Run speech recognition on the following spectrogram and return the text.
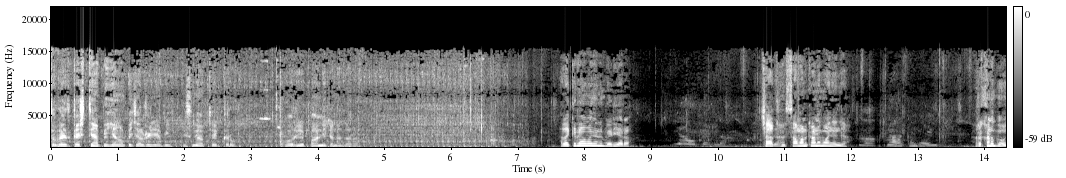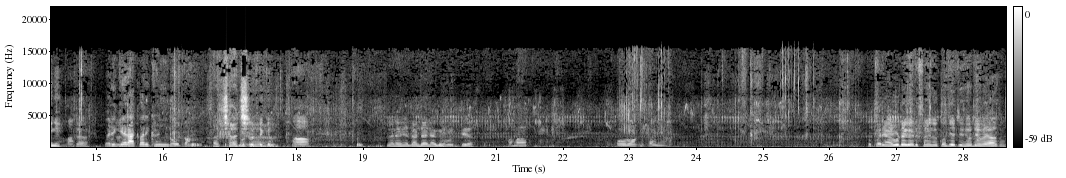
तो गैस कश्तियाँ भी यहाँ पे चल रही है अभी इसमें आप चेक करो और ये पानी का नज़ारा। अरे कितना वज़न बेड़ी यारा? छा सामान खाना वञनि जा? रखण पियो वञे? वरी ग्राहक वरी खणी ईंदो हुतां। अच्छा अच्छा। मोटरसाइकिल हा। न न हीअं डंडा अञा घणो अॻिते आहे पोइ रोटी ताईं पोइ परियाँ रोड खे ॾिसण त कुझु अची होॾे विया तूं।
